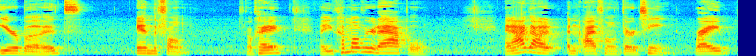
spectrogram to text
earbuds, and the phone. Okay. Now you come over here to Apple, and I got an iPhone 13, right?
